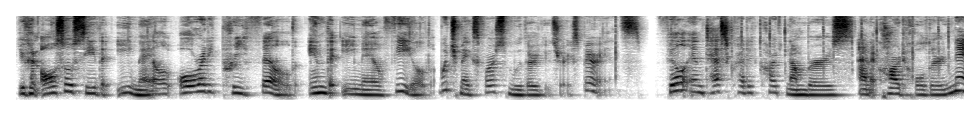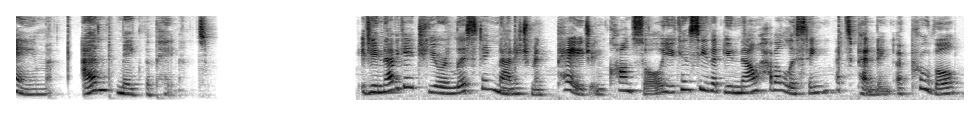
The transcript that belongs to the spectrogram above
You can also see the email already pre-filled in the email field, which makes for a smoother user experience. Fill in test credit card numbers and a cardholder name and make the payment. If you navigate to your listing management page in console, you can see that you now have a listing that's pending approval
